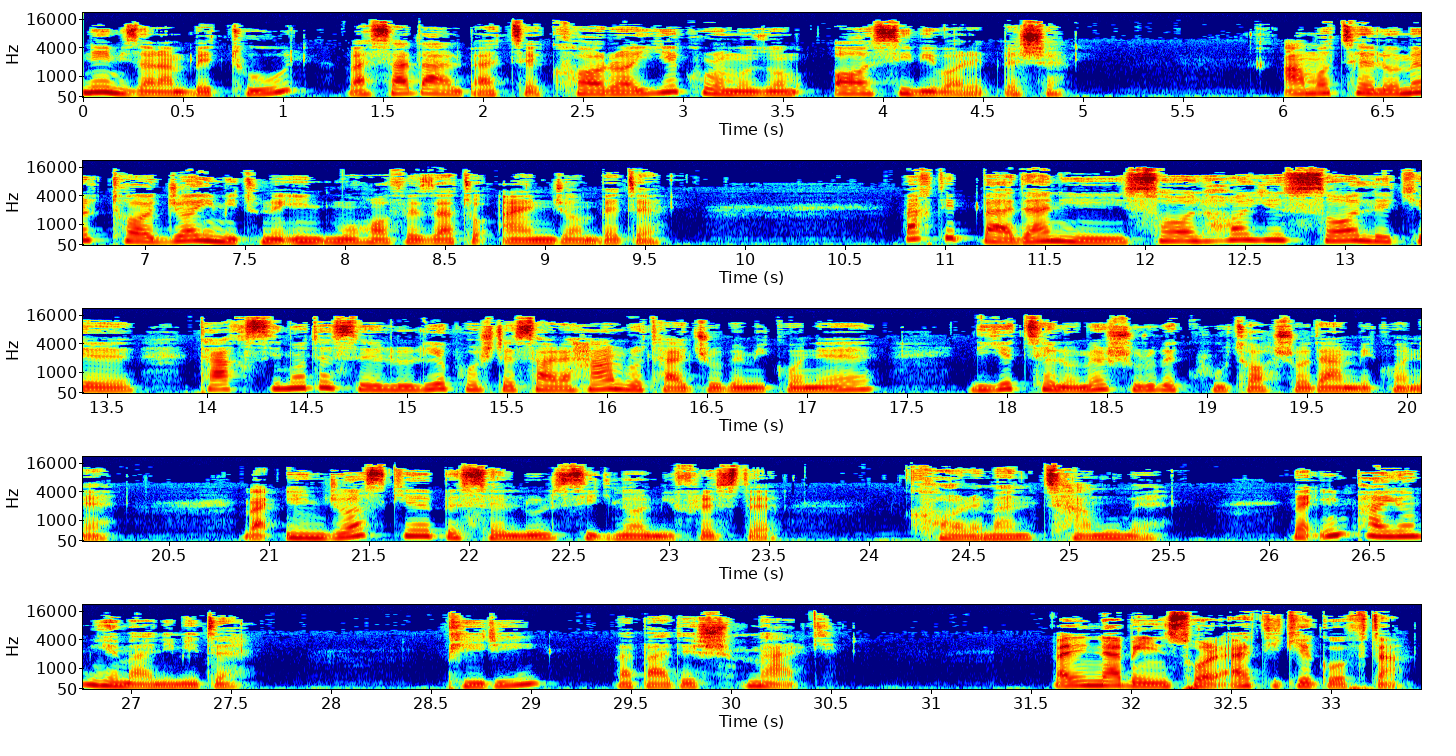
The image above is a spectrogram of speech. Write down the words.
نمی‌ذارن به طول و صد البته کارایی کروموزوم آسیبی وارد بشه. اما تلومر تا جایی می‌تونه این محافظت رو انجام بده. وقتی بدنی سالهای ساله که تقسیمات سلولی پشت سر هم رو تجربه می‌کنه دیگه تلومر شروع به کوتاه شدن می‌کنه و اینجاست که به سلول سیگنال میفرسته. کار من تمومه و این پیام یه معنی میده. پیری و بعدش مرگ. ولی نه به این سرعتی که گفتم.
